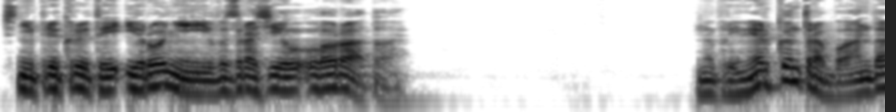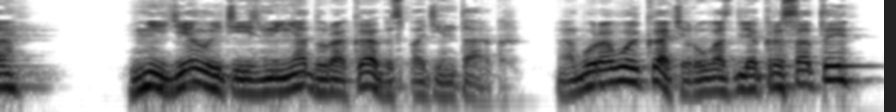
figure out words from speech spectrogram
С неприкрытой иронией возразил Лорато. Например, контрабанда. Не делайте из меня дурака, господин Тарк. А буровой катер у вас для красоты?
